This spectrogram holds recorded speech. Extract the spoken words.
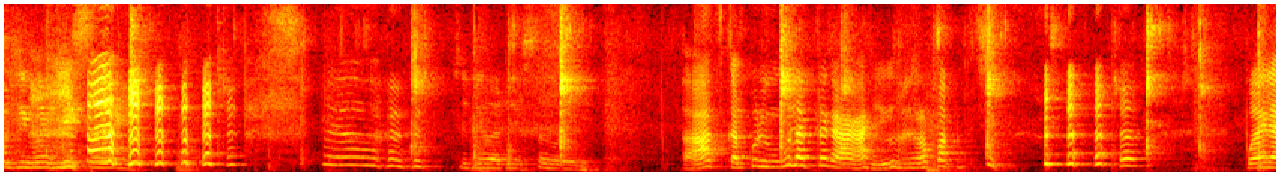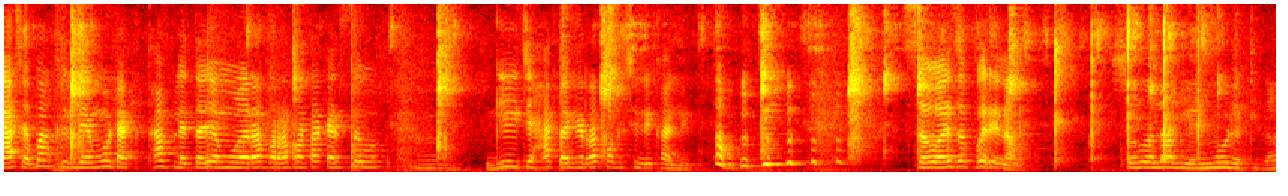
वाढली सवय वाढली सवय आजकाल कोणी उलटतं का? अशी रपाक. पहिले अशा भाकरी मोठ्या थापल्या त्याच्यामुळे रपा रपा टाकायचं. घ्यायची हाताने रपाकशीने खाली. सवयचा परिणाम. सवय लागली मोडत का?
